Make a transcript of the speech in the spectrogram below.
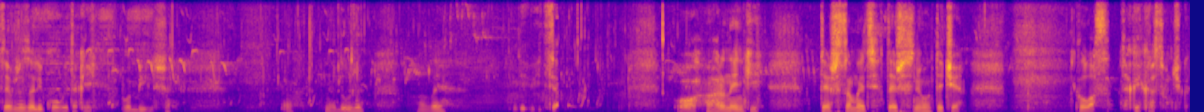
Це вже заліковий такий побільше. Не дуже, але дивіться. О, гарненький. Теж самець, теж з нього тече. Клас. Такий красунчик.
